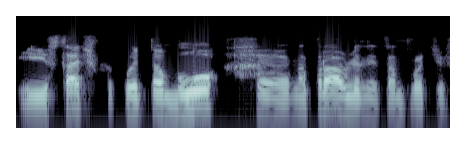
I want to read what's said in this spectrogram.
и встать в какой-то блок, э, направленный там против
